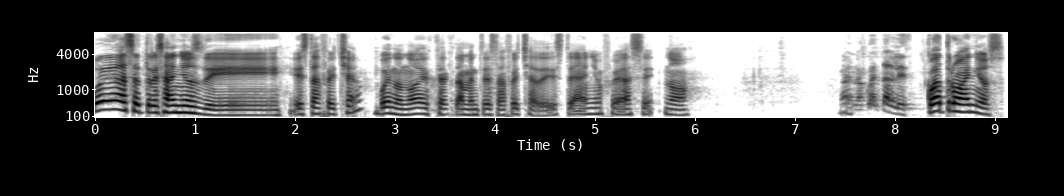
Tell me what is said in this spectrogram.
Fue hace tres años de esta fecha. Bueno, no exactamente esta fecha de este año, fue hace... No, Bueno, cuéntales. Cuatro años.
